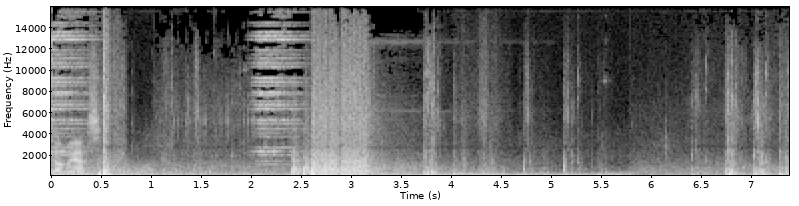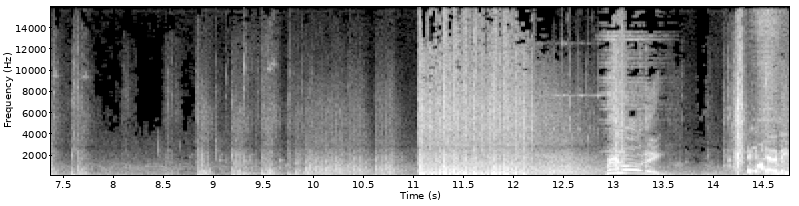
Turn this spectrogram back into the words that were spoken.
dumbass. Reloading! Enemy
